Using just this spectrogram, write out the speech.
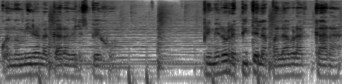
cuando mira la cara del espejo. Primero repite la palabra cara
